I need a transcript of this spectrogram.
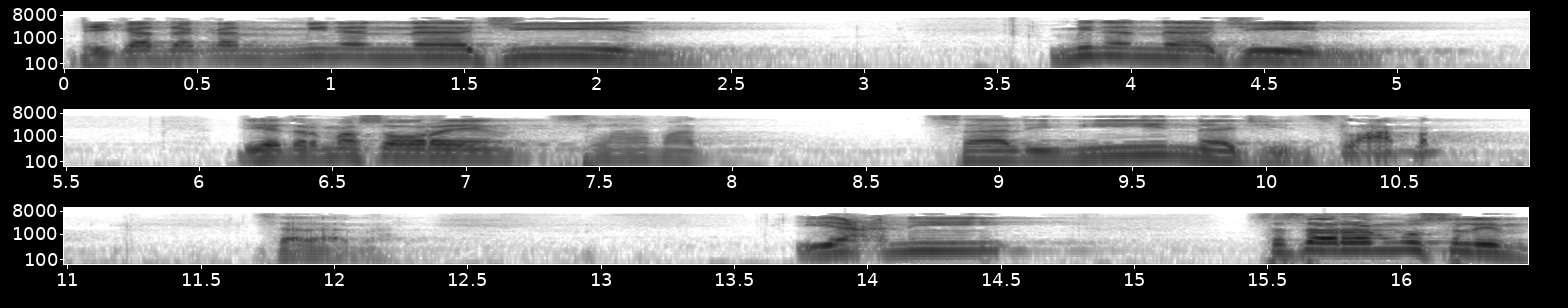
Dikatakan minan najin. Minan najin. Dia termasuk orang yang selamat. Salimin najin. Selamat. Selamat. Yakni seseorang muslim.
